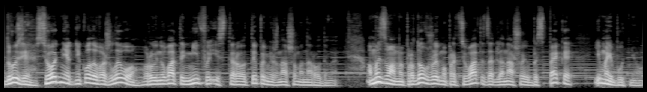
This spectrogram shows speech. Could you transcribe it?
Друзі, сьогодні, як ніколи, важливо руйнувати міфи і стереотипи між нашими народами. А ми з вами продовжуємо працювати задля нашої безпеки і майбутнього.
